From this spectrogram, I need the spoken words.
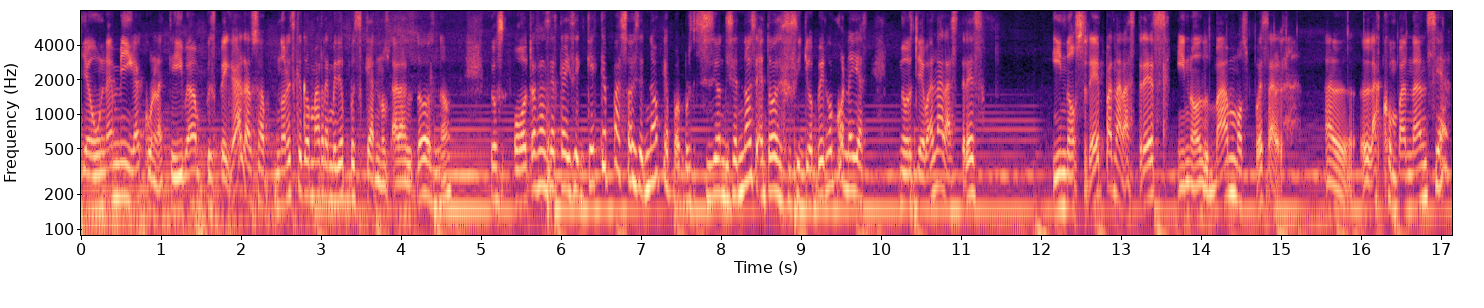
y a una amiga con la que iba pues pegada, o sea, no les quedó más remedio pues que a, a las dos, ¿no? Entonces otras se acercan y dicen, ¿qué, qué pasó? Dicen, no, que por prostitución. Dicen, no, entonces si yo vengo con ellas, nos llevan a las tres y nos trepan a las tres y nos vamos pues al, a la comandancia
